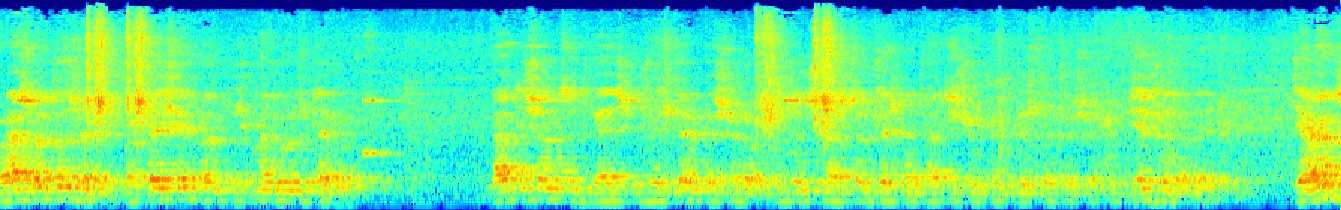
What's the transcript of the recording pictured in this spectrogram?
oraz o to, że w okresie od 8 lutego 2021 roku do 13 września 2021 roku w Dzierżynowie działając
